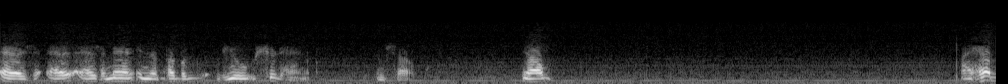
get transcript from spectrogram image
as as, as a man in the public view should handle himself. Know, I have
